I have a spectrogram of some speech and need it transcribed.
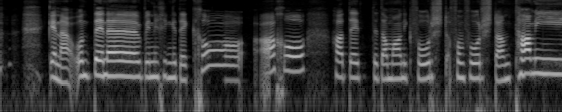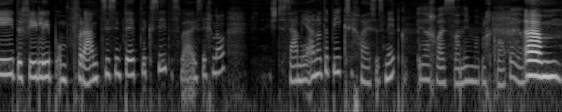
genau. Und dann äh, bin ich in gekommen, angekommen, habe dort den damaligen Vorst vom Vorstand Tammy, der Philipp und Franzi sind dort gewesen, das weiß ich noch. Ist der Sammy auch noch dabei gewesen? Ich weiß es nicht. Ja, ich weiß es auch nicht mehr, aber ich glaube ja. Ähm,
